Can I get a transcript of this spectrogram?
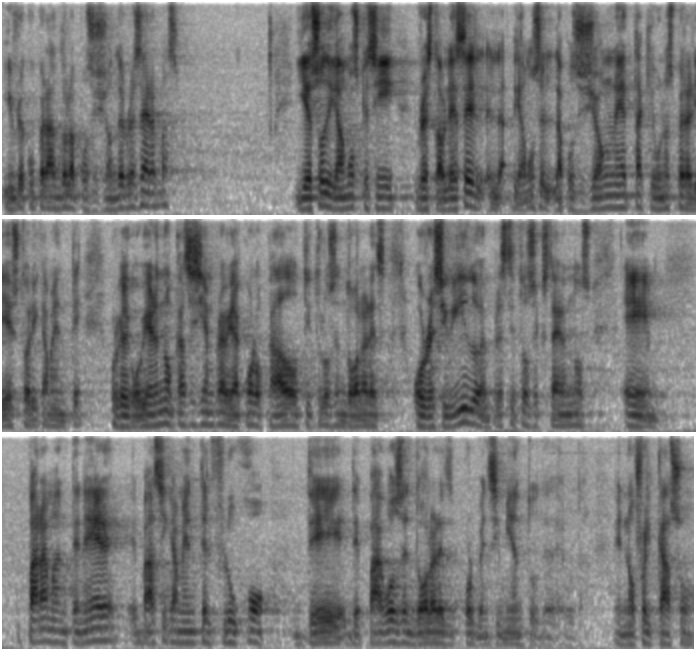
ir recuperando la posición de reservas. Y eso digamos que sí restablece la, digamos, la posición neta que uno esperaría históricamente, porque el gobierno casi siempre había colocado títulos en dólares o recibido empréstitos externos eh, para mantener básicamente el flujo de, de pagos en dólares por vencimientos de deuda. Eh, no fue el caso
